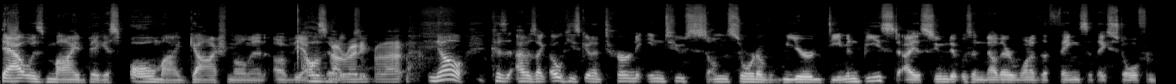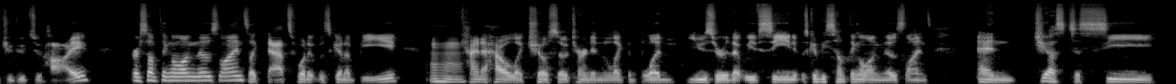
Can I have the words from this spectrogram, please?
that was my biggest oh my gosh moment of the episode. I was not ready for that. No, because I was like, oh, he's going to turn into some sort of weird demon beast. I assumed it was another one of the things that they stole from Jujutsu High or something along those lines. Like that's what it was going to be. hmm Kind of how like Choso turned into like the blood user that we've seen. It was going to be something along those lines. And just to see,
